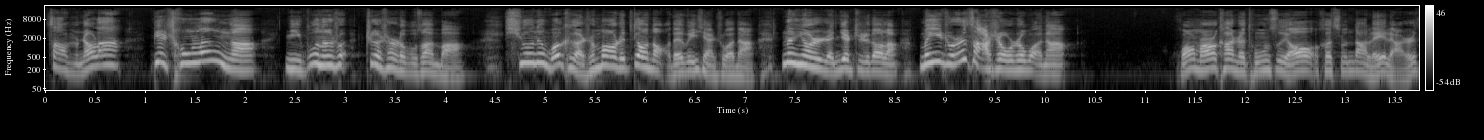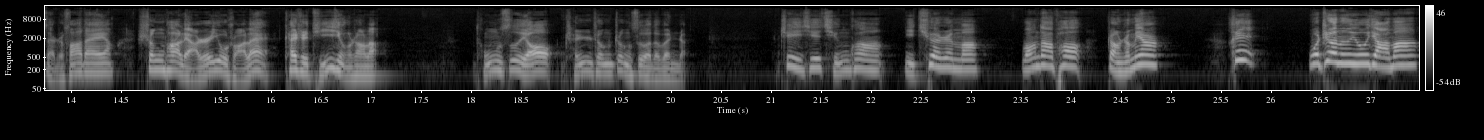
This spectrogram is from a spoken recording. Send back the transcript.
怎么着了？别冲愣啊！你不能说这事儿都不算吧，兄弟，我可是冒着掉脑袋危险说的。那要是人家知道了，没准咋收拾我呢？黄毛看着佟四瑶和孙大雷俩人在这发呆呀，生怕俩人又耍赖，开始提醒上了。佟四瑶沉声正色地问着：“这些情况你确认吗？王大炮长什么样？嘿，我这能有假吗？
